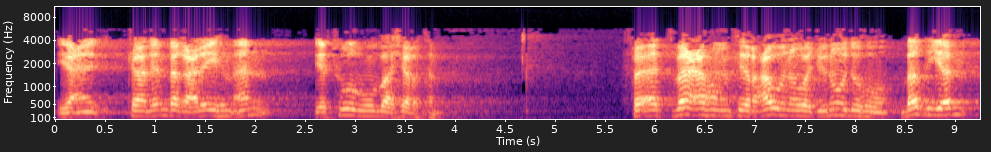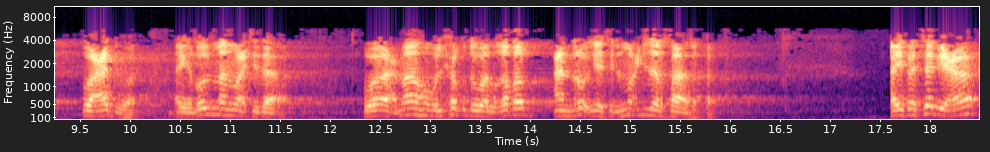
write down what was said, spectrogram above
يعني كان ينبغي عليهم أن يتوبوا مباشرة. فأتبعهم فرعون وجنوده بغيا وعدوى أي ظلما واعتداء وأعماهم الحقد والغضب عن رؤية المعجزة الخارقة. أي فتبع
